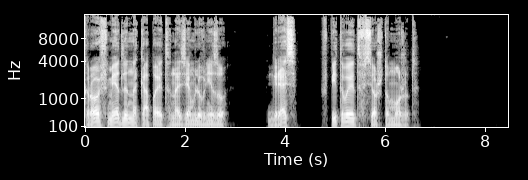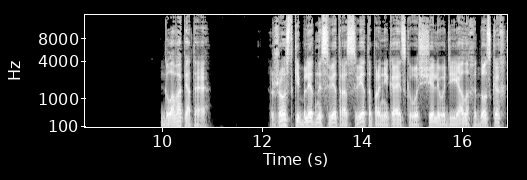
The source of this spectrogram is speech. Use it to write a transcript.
Кровь медленно капает на землю внизу. Грязь впитывает все, что может. Глава пятая. Жесткий бледный свет рассвета проникает сквозь щели в одеялах и досках,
